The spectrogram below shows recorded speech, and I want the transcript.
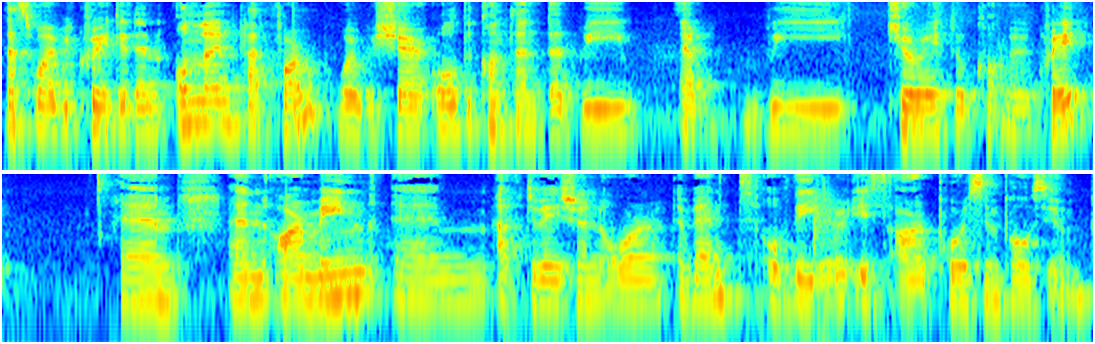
that's why we created an online platform where we share all the content that we uh, we curate or create um, and our main um, activation or event of the year is our Pour Symposium.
